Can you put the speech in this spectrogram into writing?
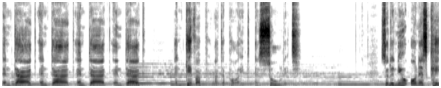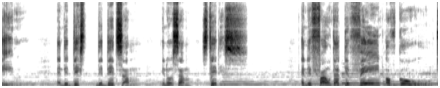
and dug and dug and dug and dug and gave up at a point and sold it. So the new owners came and they did, they did some, you know, some studies. And they found that the vein of gold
